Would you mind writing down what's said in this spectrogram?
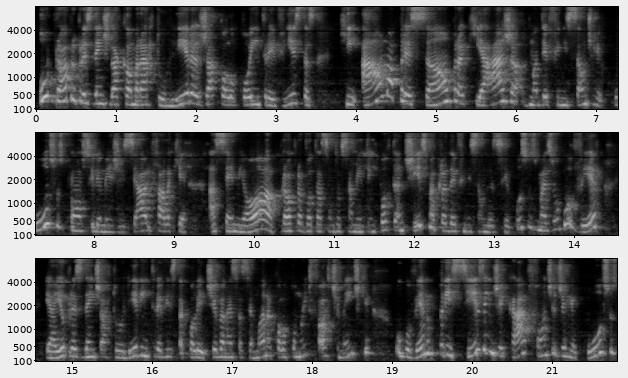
O próprio presidente da Câmara, Arthur Lira, já colocou em entrevistas que há uma pressão para que haja uma definição de recursos para o auxílio emergencial. Ele fala que a CMO, a própria votação do orçamento, é importantíssima para a definição desses recursos, mas o governo, e aí o presidente Arthur Lira, em entrevista coletiva nessa semana, colocou muito fortemente que o governo precisa indicar a fonte de recursos,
